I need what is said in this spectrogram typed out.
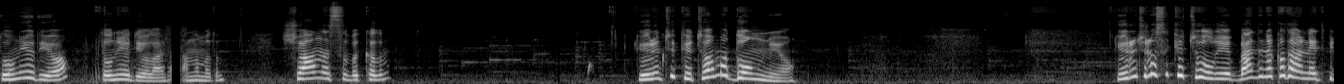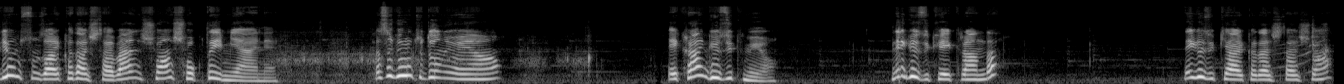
Donuyor diyor. Donuyor diyorlar. Anlamadım. Şu an nasıl bakalım? Görüntü kötü ama donmuyor. Görüntü nasıl kötü oluyor? Ben de ne kadar net biliyor musunuz arkadaşlar? Ben şu an şoktayım yani. Nasıl görüntü donuyor ya? Ekran gözükmüyor. Ne gözüküyor ekranda? Ne gözüküyor arkadaşlar şu an?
